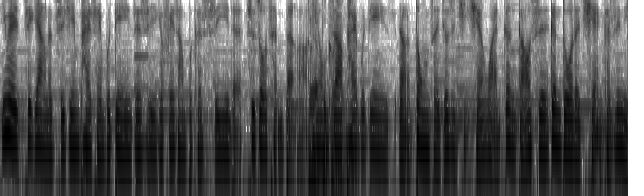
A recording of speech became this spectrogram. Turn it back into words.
因为这个样的资金拍成一部电影，这是一个非常不可思议的制作成本啊！因为我们知道拍一部电影，呃，动辄就是几千万，更高是更多的钱。可是你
